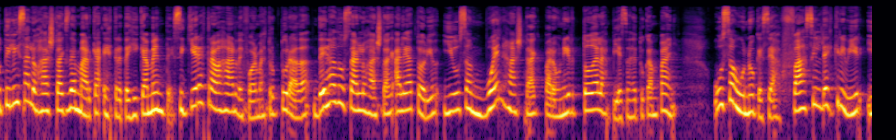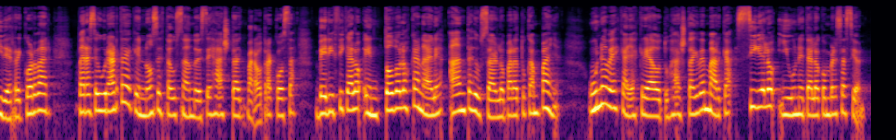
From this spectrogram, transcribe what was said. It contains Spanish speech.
Utiliza los hashtags de marca estratégicamente. Si quieres trabajar de forma estructurada, deja de usar los hashtags aleatorios y usa un buen hashtag para unir todas las piezas de tu campaña. Usa uno que sea fácil de escribir y de recordar. Para asegurarte de que no se está usando ese hashtag para otra cosa, verifícalo en todos los canales antes de usarlo para tu campaña. Una vez que hayas creado tu hashtag de marca, síguelo y únete a la conversación.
